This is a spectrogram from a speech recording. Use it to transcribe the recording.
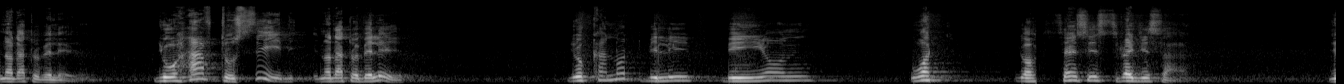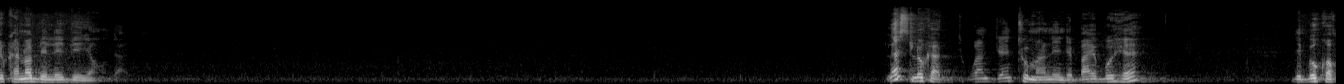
in order to believe. You have to see in order to believe. You cannot believe beyond what your senses register. You cannot believe beyond that. Let's look at one gentleman in the Bible here, the book of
